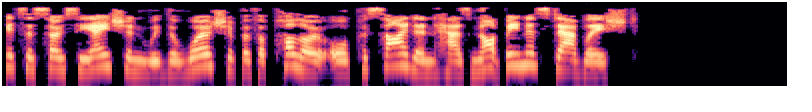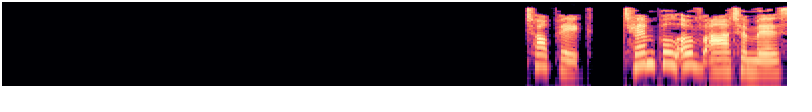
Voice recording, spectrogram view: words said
Its association with the worship of Apollo or Poseidon has not been established. Topic: Temple of Artemis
